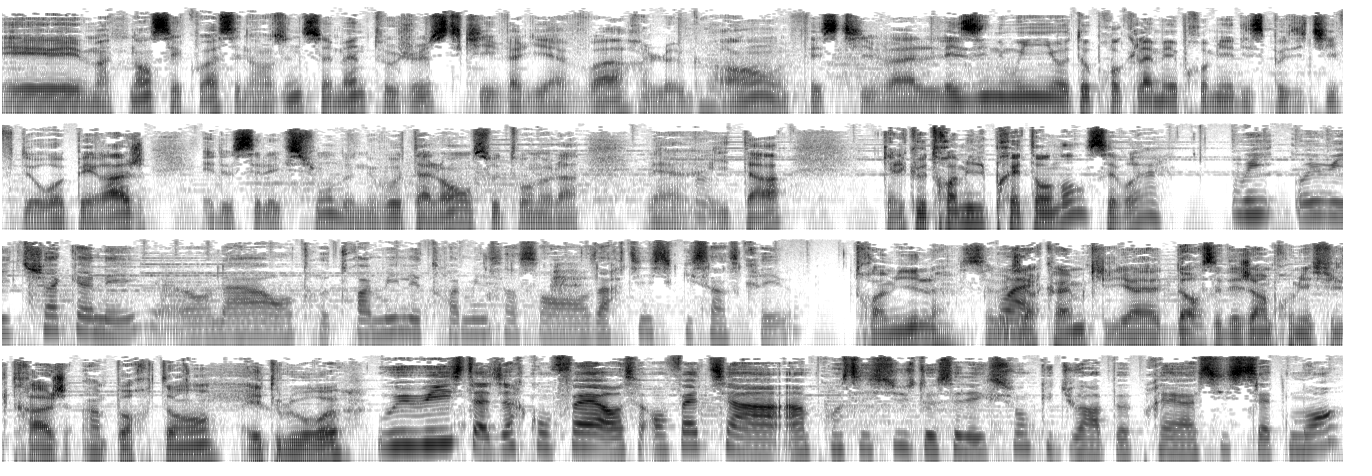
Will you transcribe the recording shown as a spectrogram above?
Et maintenant, c'est quoi? C'est dans une semaine tout juste qu'il va y avoir le grand festival Les Inouïs, autoproclamé premier dispositif de repérage et de sélection de nouveaux talents. On se tourne là vers Rita. Quelques 3000 prétendants, c'est vrai Oui, oui, oui. Chaque année, euh, on a entre 3000 et 3500 artistes qui s'inscrivent. 3000, ça veut Ouais. dire quand même qu'il y a d'ores et déjà un premier filtrage important et douloureux. Oui, oui, c'est-à-dire qu'on fait, en fait, c'est un, un processus de sélection qui dure à peu près 6-7 mois.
